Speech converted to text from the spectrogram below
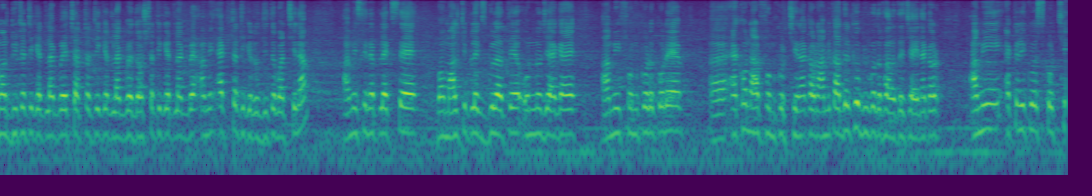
আমার দুইটা টিকিট লাগবে, চারটা টিকিট লাগবে, দশটা টিকিট লাগবে, আমি একটা টিকিটও দিতে পারছি না। আমি সিনেপ্লেক্সে বা মাল্টিপ্লেক্সগুলোতে অন্য জায়গায় আমি ফোন করে করে এখন আর ফোন করছি না। কারণ আমি তাদেরকেও বিপদে ফেলাতে চাই না। কারণ আমি একটা রিকোয়েস্ট করছি,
